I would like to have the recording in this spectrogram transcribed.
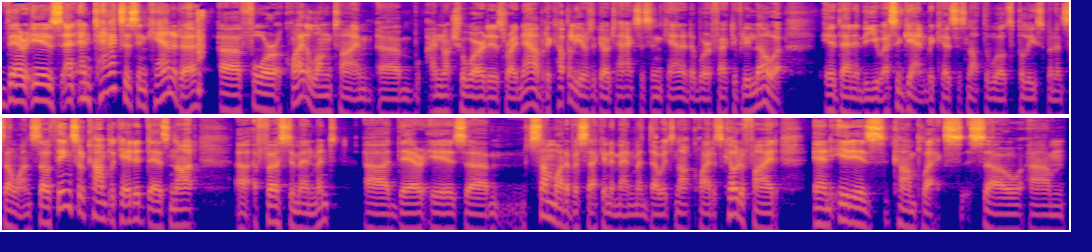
there is, and, and taxes in Canada uh, for quite a long time, um, I'm not sure where it is right now, but a couple of years ago, taxes in Canada were effectively lower eh, than in the US, again, because it's not the world's policeman and so on. So things are complicated. There's not uh, a First Amendment. Uh, there is um, somewhat of a Second Amendment, though it's not quite as codified, and it is complex. So, um,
